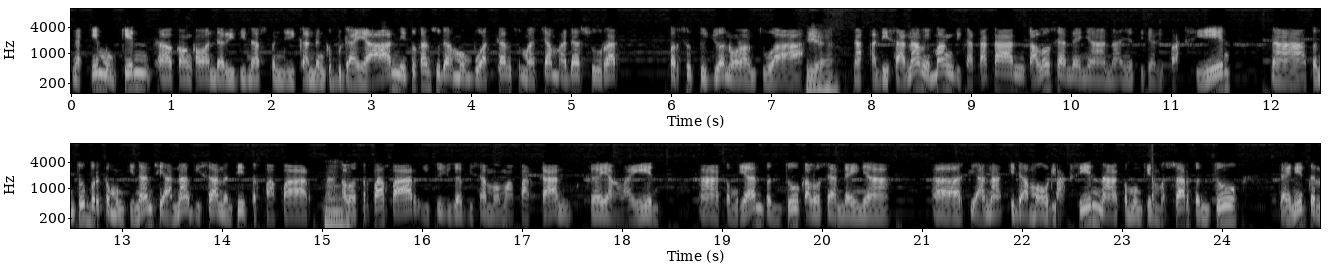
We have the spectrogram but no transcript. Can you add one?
Nah, ini mungkin uh, kawan-kawan dari Dinas Pendidikan dan Kebudayaan itu kan sudah membuatkan semacam ada surat persetujuan orang tua. Yeah. Nah, di sana memang dikatakan kalau seandainya anaknya tidak divaksin, nah tentu berkemungkinan si anak bisa nanti terpapar. Nah, hmm. kalau terpapar itu juga bisa memaparkan ke yang lain. Nah, kemudian tentu kalau seandainya uh, si anak tidak mau divaksin, nah kemungkinan besar tentu nah ini ter,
